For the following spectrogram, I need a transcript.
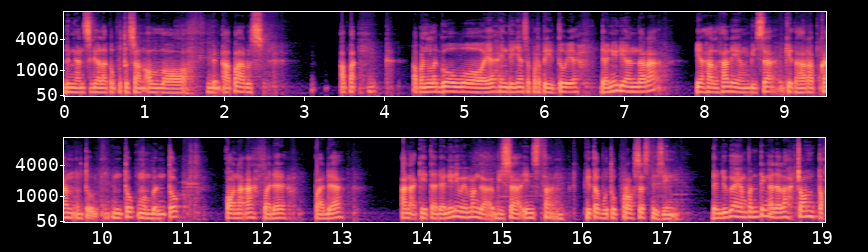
dengan segala keputusan Allah. Dan apa harus apa apa legowo ya intinya seperti itu ya. Dan ini di antara ya hal-hal yang bisa kita harapkan untuk untuk membentuk konaah pada pada anak kita. Dan ini memang nggak bisa instan. Kita butuh proses di sini. Dan juga yang penting adalah contoh.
